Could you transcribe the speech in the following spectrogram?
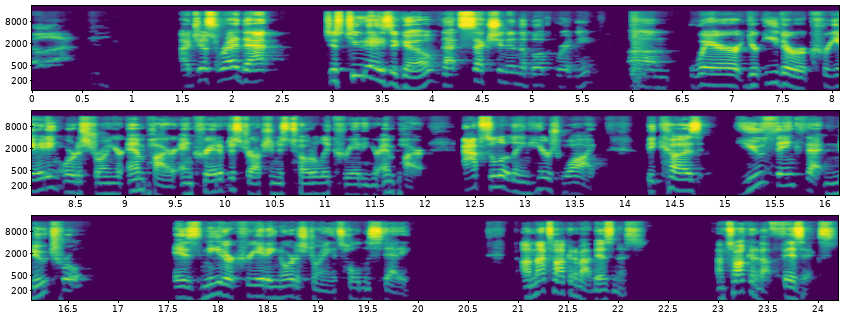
I just read that just two days ago, that section in the book, Brittany, um, where you're either creating or destroying your empire, and creative destruction is totally creating your empire. Absolutely. And here's why because you think that neutral is neither creating nor destroying, it's holding steady. I'm not talking about business, I'm talking about physics.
